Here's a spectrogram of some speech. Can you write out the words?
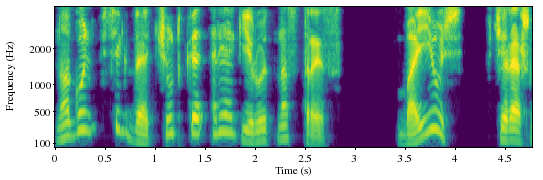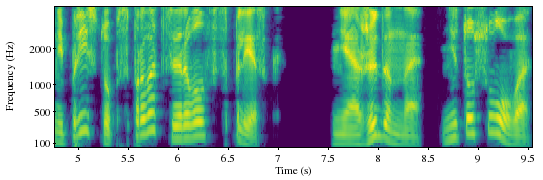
но огонь всегда чутко реагирует на стресс. Боюсь, вчерашний приступ спровоцировал всплеск. Неожиданно не то слово.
